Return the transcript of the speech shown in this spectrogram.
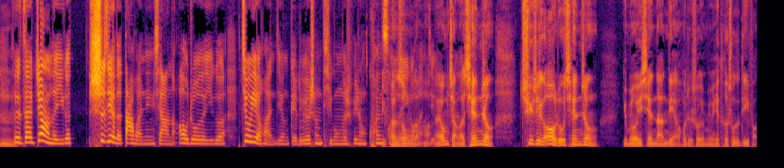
嗯，所以在这样的一个世界的大环境下呢，澳洲的一个就业环境给留学生提供的是非常宽松的一宽松的哈。个环境。哎，我们讲到签证，去这个澳洲签证有没有一些难点，或者说有没有一些特殊的地方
